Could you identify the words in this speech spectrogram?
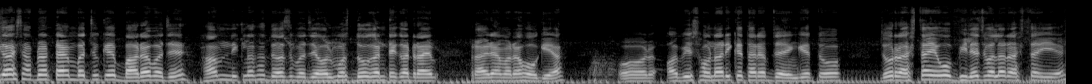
गाइस अपना टाइम बच चुके हैं बारह बजे। हम निकला था दस बजे ऑलमोस्ट दो घंटे का ड्राइव राइड हमारा हो गया। और अब अभी सोनारी की तरफ़ जाएँगे तो जो रास्ता है वो विलेज वाला रास्ता ही है।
